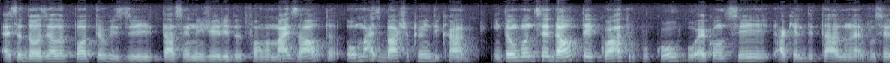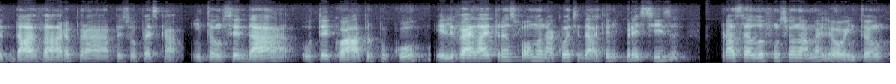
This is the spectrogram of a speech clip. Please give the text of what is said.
essa dose ela pode ter o risco de estar tá sendo ingerida de forma mais alta ou mais baixa que o indicado. Então, quando você dá o T4 para o corpo, é como se aquele ditado, né? Você dá a vara para a pessoa pescar. Então, você dá o T4 para o corpo, ele vai lá e transforma na quantidade que ele precisa para a célula funcionar melhor. Então,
